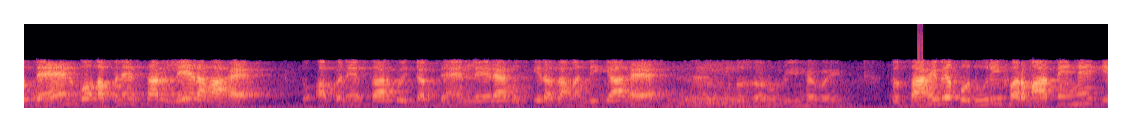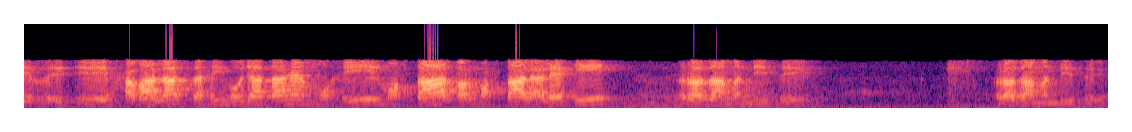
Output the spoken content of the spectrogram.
دین کو اپنے سر لے رہا ہے۔ تو اپنے سر کو جب دین لے رہا ہے تو اس کی رضامندی کیا ہے؟ تو ضروری ہے بھائی۔ تو صاحب قدوری فرماتے ہیں کہ حوالہ صحیح ہو جاتا ہے محیل، محتال اور محتال علیہ کی رضامندی سے۔ رضامندی سے۔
